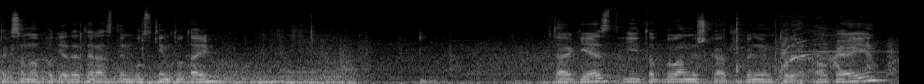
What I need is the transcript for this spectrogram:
tak samo podjadę teraz tym wózkiem tutaj. Tak jest i to była myszka, tylko nie wiem który. Okej. So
